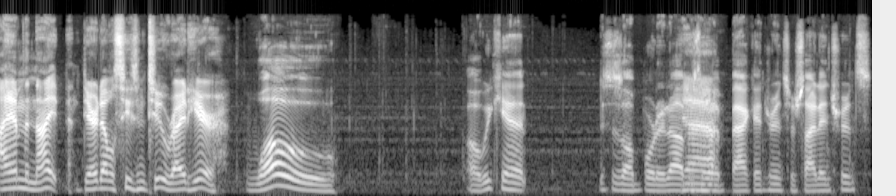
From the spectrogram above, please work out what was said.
I am the knight. Daredevil season two, right here. Whoa. Oh, we can't. This is all boarded up. Is Yeah. there a back entrance or side entrance?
